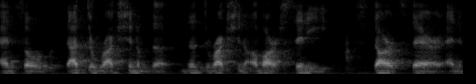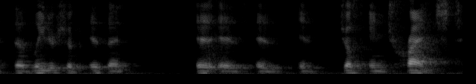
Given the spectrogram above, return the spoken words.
And so that direction of the the direction of our city starts there. And if the leadership isn't is is is just entrenched,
